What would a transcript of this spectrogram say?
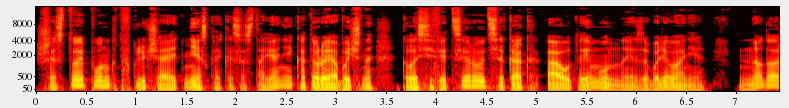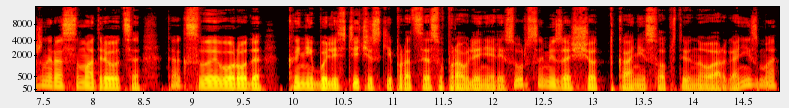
Шестой пункт включает несколько состояний, которые обычно классифицируются как аутоиммунные заболевания – но должны рассматриваться как своего рода каннибалистический процесс управления ресурсами за счет тканей собственного организма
